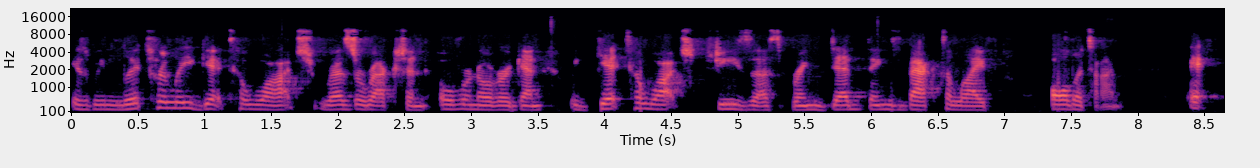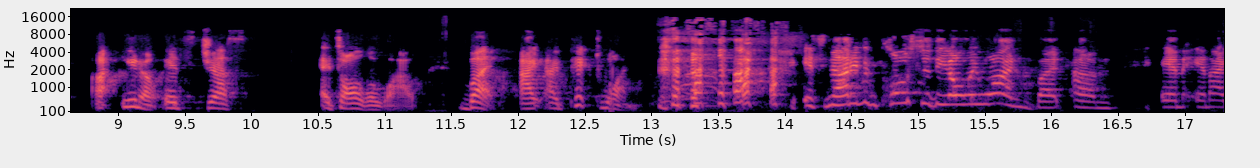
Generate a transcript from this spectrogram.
is we literally get to watch resurrection over and over again. We get to watch Jesus bring dead things back to life all the time. It, uh, you know, it's just, it's all a wow. But I, I picked one. it's not even close to the only one, but um, and and I,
